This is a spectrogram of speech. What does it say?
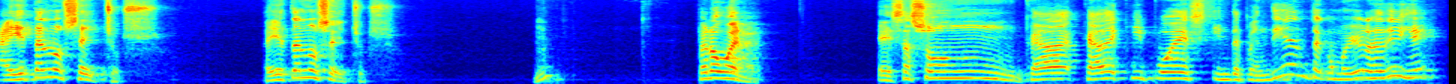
Ahí están los hechos. Ahí están los hechos. ¿Mm? Pero bueno, esas son, cada, cada equipo es independiente, como yo les dije.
